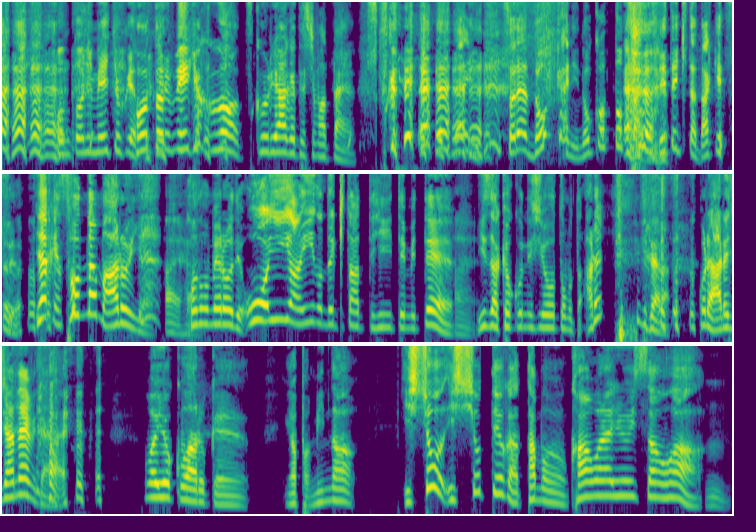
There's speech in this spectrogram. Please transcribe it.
本当に名曲やった。本当に名曲を作り上げてしまったんや。それはどっかに残っとったら出てきただけっすよ。やけん、そんなんもあるんよ。はいはいこのメロディー、おーいいやん、いいのできたって弾いてみて、、はいざ曲にしようと思ったら、あれ？みたいな。これあれじゃね？みたいな。はいまあよくあるけん、やっぱみんな、一緒、一緒っていうか多分、河村隆一さんは、うん。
